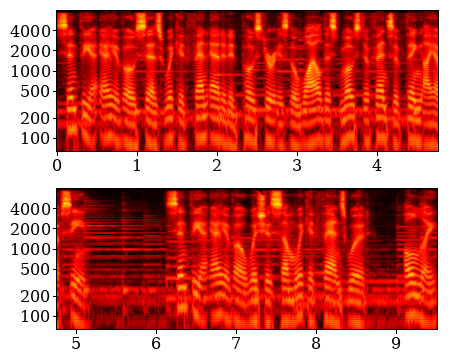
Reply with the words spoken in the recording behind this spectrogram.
Cynthia Erivo says Wicked fan edited poster is the wildest most offensive thing I have seen. Cynthia Erivo wishes some Wicked fans would, only,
